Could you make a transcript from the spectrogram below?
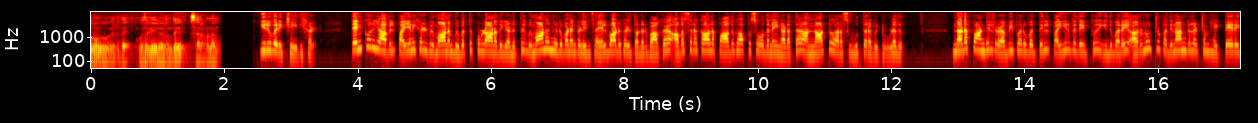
துவங்குகிறது. உதகையிலிருந்து சரவணன். இருவரி செய்திகள். தென்கொரியாவில் பயணிகள் விமானம் விபத்துக்குள்ளானதை அடுத்து விமான நிறுவனங்களின் செயல்பாடுகள் தொடர்பாக அவசரகால பாதுகாப்பு சோதனை நடத்த அந்நாட்டு அரசு உத்தரவிட்டுள்ளது. நடப்பாண்டில் ரபி பருவத்தில் பயிர் விதைப்பு இதுவரை அறுநூற்று பதினான்கு லட்சம் ஹெக்டேரை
